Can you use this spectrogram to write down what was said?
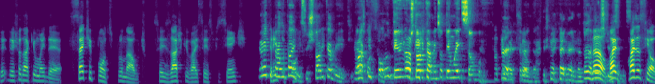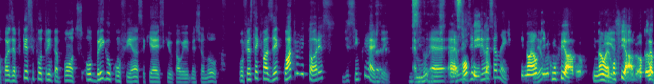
de deixa eu dar aqui uma ideia. Sete pontos para o Náutico. Vocês acham que vai ser suficiente? Eu ia te perguntar pontos. isso, historicamente. Eu acho que só. Não tem, não, historicamente só tem uma edição, pô. Só tem uma é, edição. É verdade. É verdade. não, mas, mas assim, ó, por exemplo, porque se for 30 pontos, obriga o confiança, que é esse que o Cauê mencionou. Confiança tem que fazer quatro vitórias de cinco e resto é. aí. É, é, é, é, um desempenho excelente. E não é um time confiável. E não é confiável. Mas,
